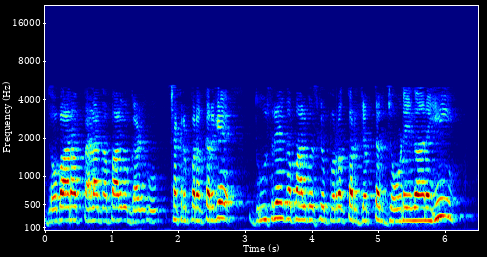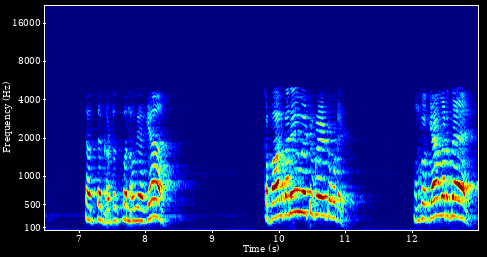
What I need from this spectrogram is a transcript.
दोबारा पहला कपाल को चक्र पर रख करके दूसरे कपाल को उसके ऊपर रखकर जब तक जोड़ेगा नहीं, तब तक घट उत्पन्न हो गया क्या? कपाल बने हुए टुकड़े टुकड़े। उनको क्या करता है?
